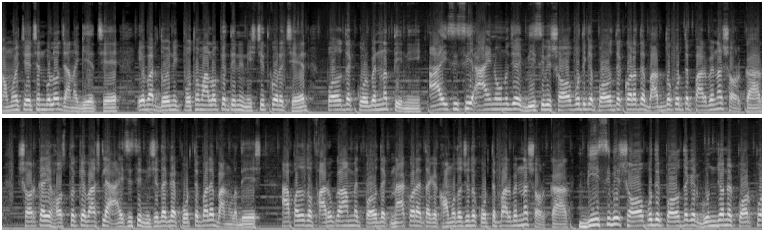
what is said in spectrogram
সময় চেয়েছেন বলেও জানা গিয়েছে। এবার দৈনিক প্রথম আলোকে তিনি নিশ্চিত করেছেন, পদত্যাগ করবেন না তিনি। আইসিসি আইন অনুযায়ী বিসিবির সভাপতিকে পদত্যাগ করাতে বাধ্য করতে পারবে না সরকার। সরকারি হস্তক্ষেপ আসলে আইসিসি নিষেধাজ্ঞায় পড়তে পারে বাংলাদেশ। আপাতত ফারুক আহমেদ পদত্যাগ না করায় তাকে ক্ষমতাচ্যুত করতে পারবেন না সরকার। বিসিবির সভাপতির পদত্যাগের গুঞ্জনের পরপর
